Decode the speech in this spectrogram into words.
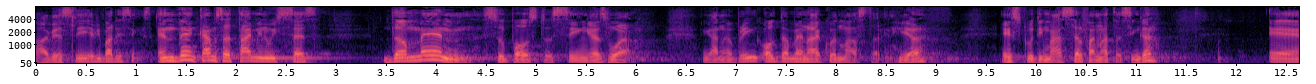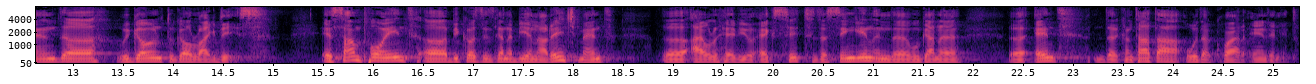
Obviously, everybody sings. And then comes a time in which says the men supposed to sing as well. I'm going to bring all the men I could muster in here, excluding myself. I'm not a singer. And uh, we're going to go like this. At some point, uh, because there's going to be an arrangement, uh, I will have you exit the singing, and uh, we're going to uh, end the cantata with a choir ending it.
